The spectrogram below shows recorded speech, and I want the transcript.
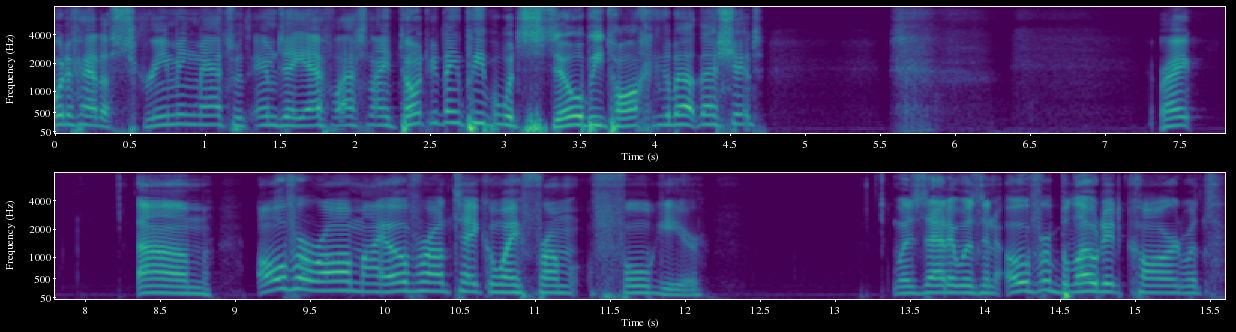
would have had a screaming match with MJF last night, don't you think people would still be talking about that shit? right? Um overall my overall takeaway from Full Gear was that it was an overbloated card with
